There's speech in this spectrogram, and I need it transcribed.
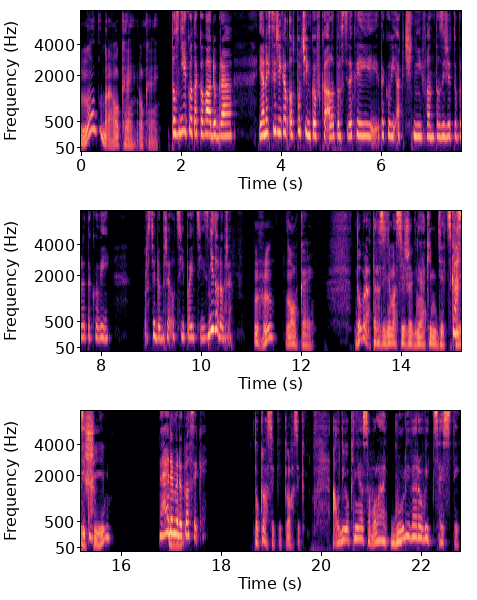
No dobrá, ok, ok. To zní jako taková dobrá já nechci říkat odpočinkovka, ale prostě takový, takový akční fantazy, že to bude takový prostě dobře ocípající. Zní to dobře. Mhm, OK. Dobrá, teraz idem asi, že k nějakým dětskejším. Ne, jdeme do klasiky. Do klasiky, klasika. Audiokniha sa volá Gulliverovi cesty.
